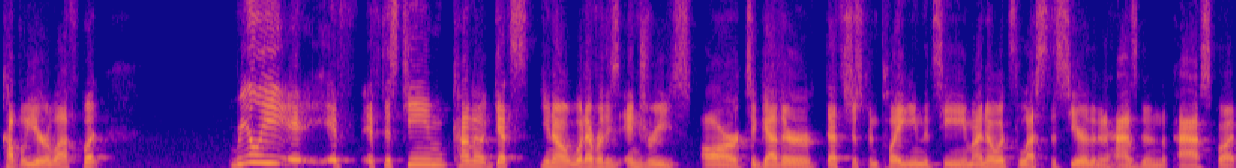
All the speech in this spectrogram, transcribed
couple year left, but really if if this team kind of gets you know whatever these injuries are together that's just been plaguing the team i know it's less this year than it has been in the past but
